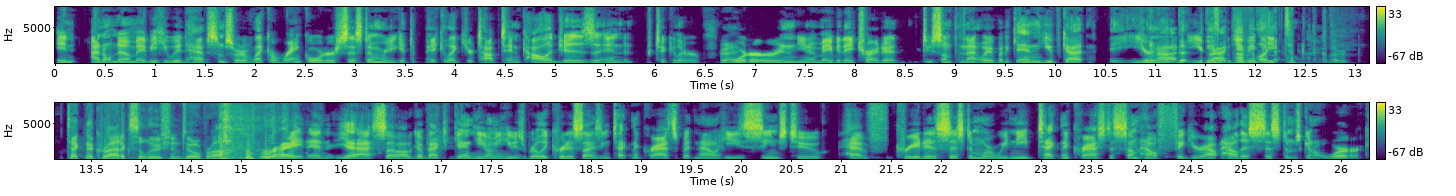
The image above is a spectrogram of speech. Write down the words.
in I don't know, maybe he would have some sort of like a rank order system where you get to pick like your top 10 colleges in a particular Right. order and you know, maybe they try to do something that way, but again, you've got you're not you're not giving people technocratic solution to a problem. right and yeah so i'll go back again he i mean he was really criticizing technocrats but now he seems to have created a system where we need technocrats to somehow figure out how this system's going to work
